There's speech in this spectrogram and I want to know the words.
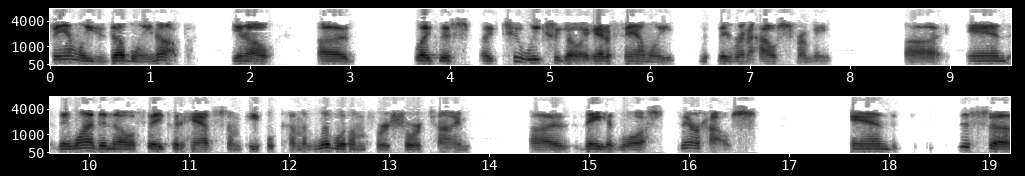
families doubling up. You know, uh, like this like two weeks ago, I had a family they rent a house from me, uh, and they wanted to know if they could have some people come and live with them for a short time uh, they had lost their house. And this uh,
